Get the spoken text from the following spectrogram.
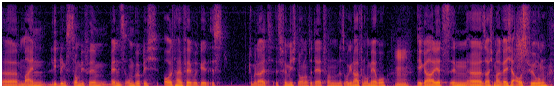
äh, mein Lieblings-Zombie-Film, wenn es um wirklich All-Time-Favorite geht, ist, tut mir leid, ist für mich Dawn of the Dead von das Original von Romero. Mhm. Egal jetzt in, äh, sag ich mal, welcher Ausführung.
